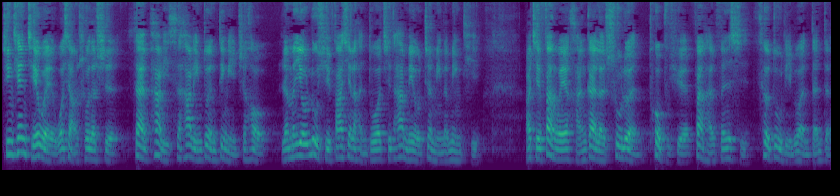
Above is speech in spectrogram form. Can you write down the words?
今天结尾我想说的是，在帕里斯哈林顿定理之后，人们又陆续发现了很多其他没有证明的命题。而且范围涵盖了数论、拓扑学、泛函分析、测度理论等等，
